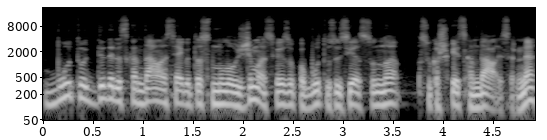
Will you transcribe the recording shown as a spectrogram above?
būtų didelis skandalas, jeigu tas nulaužimas Facebooko būtų susijęs su, na, su kažkokiais skandalais, ar ne?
